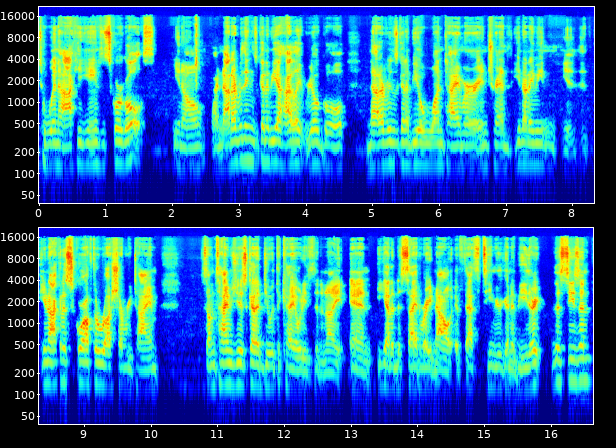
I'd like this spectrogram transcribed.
to win hockey games and score goals? You know, not everything's going to be a highlight reel goal. Not everything's going to be a one timer in trans. You know what I mean? You're not going to score off the rush every time. Sometimes you just got to do what the Coyotes did tonight, and you got to decide right now if that's the team you're going to be there this season,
